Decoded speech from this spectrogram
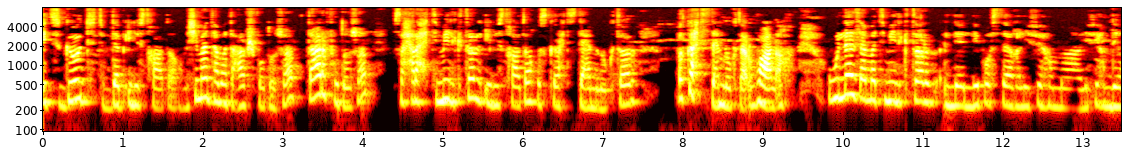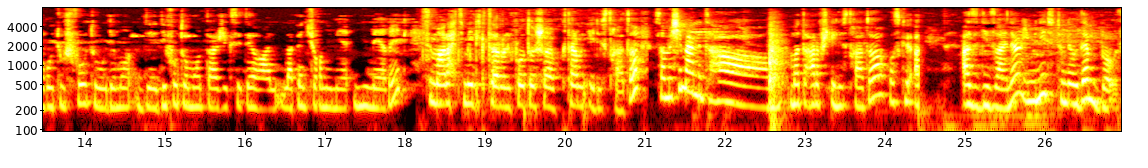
it's good تبدا ب Illustrator ماشي معناتها ما تعرفش Photoshop تعرف Photoshop بصح راح تميل كتر لل Illustrator parce que راح تستعملو كتر parce que راح تستعملو كتر voilà ولا زعما تميل كتر les posters اللي فيهم اللي فيهم des retouches photo des, مو des, des photomontages et cetera la peinture numérique تسمى راح تميل كتر لل Photoshop كتر من Illustrator بصح ماشي معناتها ما تعرفش Illustrator parce que as a designer you need to know them both.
